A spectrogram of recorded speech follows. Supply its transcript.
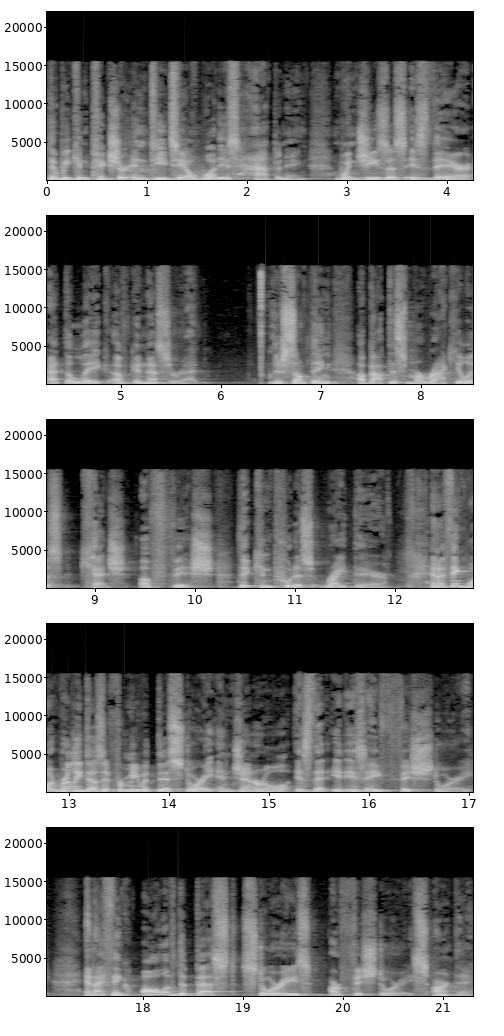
That we can picture in detail what is happening when Jesus is there at the lake of Gennesaret. There's something about this miraculous catch of fish that can put us right there. And I think what really does it for me with this story in general is that it is a fish story. And I think all of the best stories are fish stories, aren't they?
